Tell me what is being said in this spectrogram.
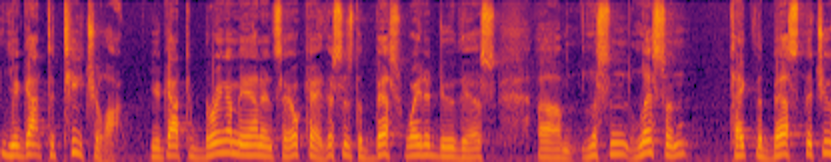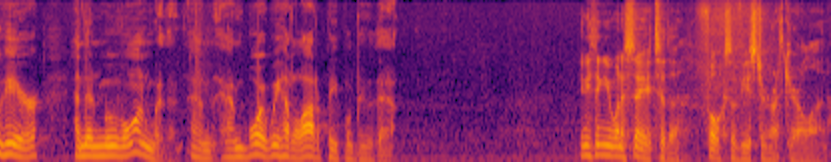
You got to teach a lot. You got to bring them in and say, okay, this is the best way to do this. Um, listen, listen, take the best that you hear, and then move on with it. And, and boy, we had a lot of people do that. Anything you want to say to the folks of Eastern North Carolina?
